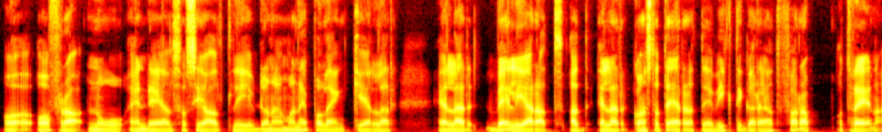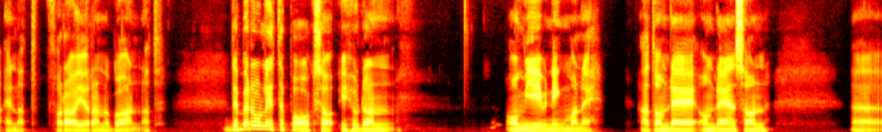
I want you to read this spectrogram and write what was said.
och offra nog en del socialt liv då när man är på länk eller, eller väljer att, att, eller konstaterar att det är viktigare att fara och träna än att fara och göra något annat. Det beror lite på också i hurdan omgivning man är. Att om det, om det är en sån, uh,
